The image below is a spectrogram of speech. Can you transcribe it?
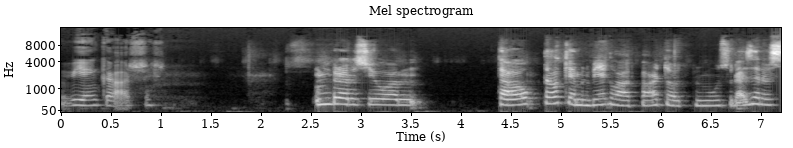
vienkārši. Protams, jo tau, taukiem ir vieglāk pārtaut par mūsu rezerves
